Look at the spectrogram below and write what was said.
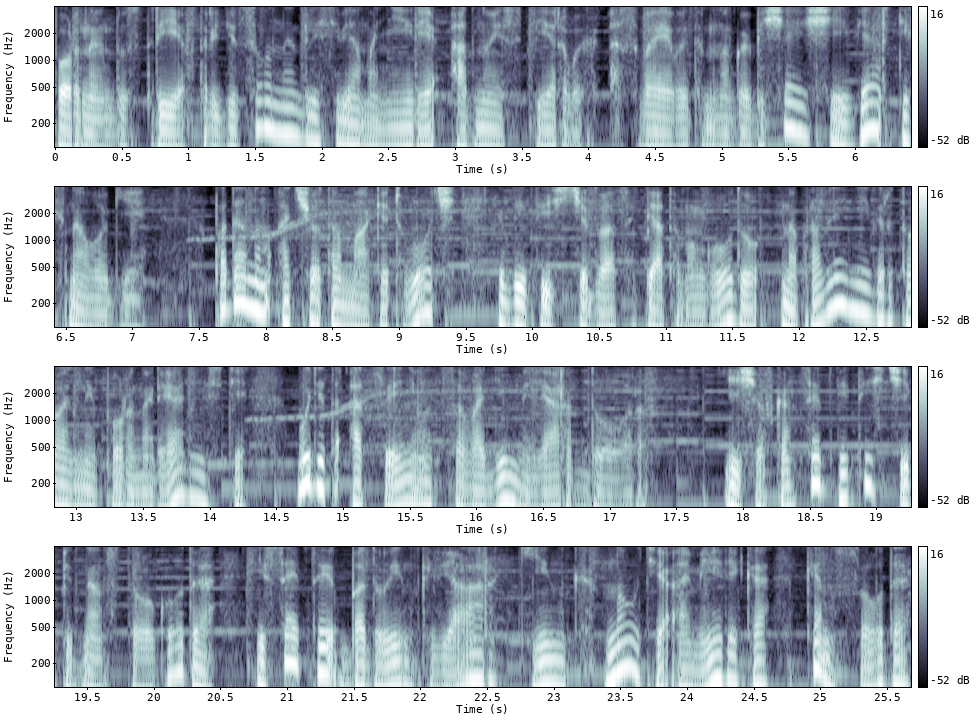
Порноиндустрия в традиционной для себя манере одной из первых осваивает многообещающие VR-технологии – по данным отчета Market Watch, к 2025 году направление виртуальной порно-реальности будет оцениваться в 1 миллиард долларов. Еще в конце 2015 года и сайты Badwink VR, King, Naughty America, CamSoda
